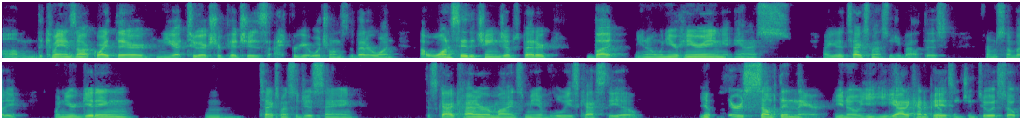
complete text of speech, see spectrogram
um, the command's not quite there, and you got two extra pitches. I forget which one's the better one. I want to say the changeup's better, but you know, when you're hearing, and I get a text message about this from somebody, when you're getting text messages saying this guy kind of reminds me of Luis Castillo. Yep. There's something there, you know. You, you got to kind of pay Yep. attention to it. So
